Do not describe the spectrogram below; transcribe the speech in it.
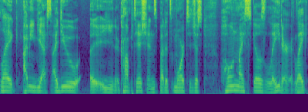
like i mean yes i do uh, you know, competitions but it's more to just hone my skills later. Like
